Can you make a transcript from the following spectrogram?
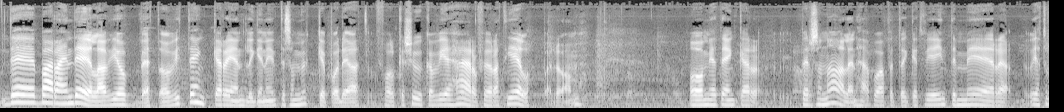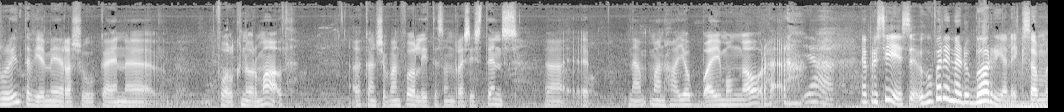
det är bara en del av jobbet och vi tänker egentligen inte så mycket på det att folk är sjuka. Vi är här för att hjälpa dem. Och om jag tänker personalen här på apoteket, vi är inte mer, jag tror inte vi är mera sjuka än eh, folk normalt. Eh, kanske man får lite sån resistens när man har jobbat i många år här. Yeah. Ja precis. Hur var det när du började liksom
